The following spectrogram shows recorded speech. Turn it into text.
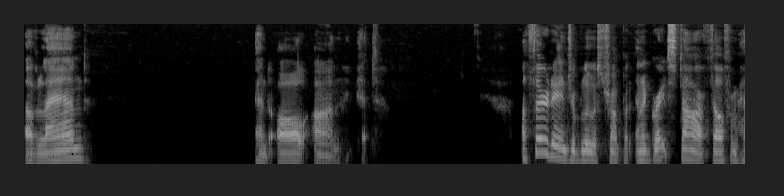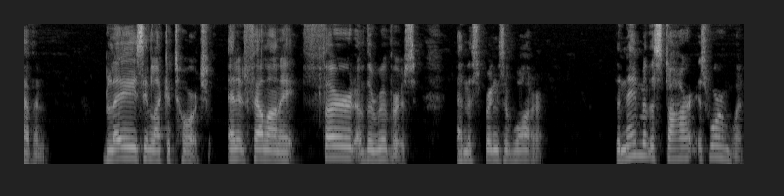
of land and all on it. A third angel blew his trumpet, and a great star fell from heaven, blazing like a torch, and it fell on a third of the rivers and the springs of water the name of the star is wormwood.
